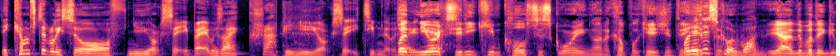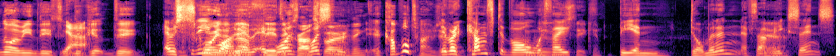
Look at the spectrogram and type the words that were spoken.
They comfortably saw off New York City, but it was a crappy New York City team that was But out New York there. City came close to scoring on a couple occasions. Well, they hit did the- score one. Yeah, but they no, I mean they, Yeah. the, the It was 3-1. scoring It- it was- wasn't- a couple times. They I were think, comfortable if I'm not without mistaken. being dominant, if that Yeah. makes sense.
